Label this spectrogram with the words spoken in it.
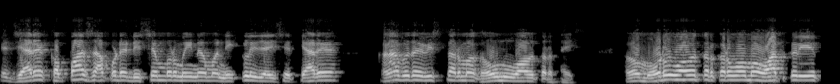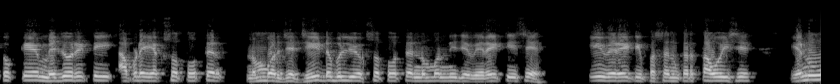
કે જ્યારે કપાસ આપણે ડિસેમ્બર મહિનામાં નીકળી જાય છે ત્યારે ઘણા બધા વિસ્તારમાં ઘઉંનું વાવેતર થાય છે. હવે મોડું વાવેતર કરવામાં વાત કરીએ તો કે મેજોરિટી આપણે એકસો તોતેર નંબર જે જી ડબલ્યુ એકસો તોતેર નંબરની જે વેરાયટી છે એ વેરાયટી પસંદ કરતા હોય છે. એનું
